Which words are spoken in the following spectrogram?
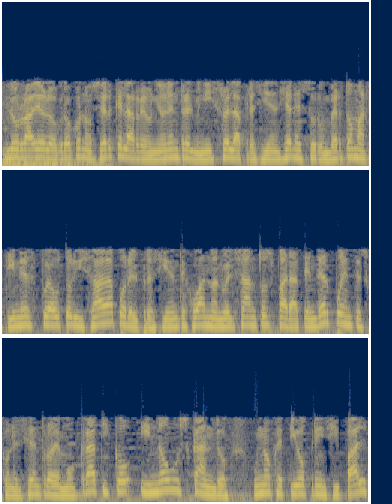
Blue Radio logró conocer que la reunión entre el ministro de la Presidencia, Néstor Humberto Martínez, fue autorizada por el presidente Juan Manuel Santos para atender puentes con el Centro Democrático y no buscando un objetivo principal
